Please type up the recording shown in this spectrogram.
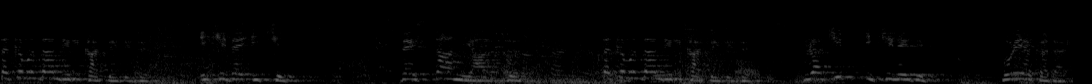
Takımından biri katledildi. İkide iki. Destan yazdı. Takımından biri katledildi. Rakip ikiledi. Buraya kadar.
